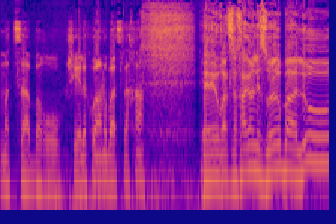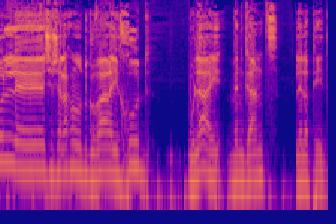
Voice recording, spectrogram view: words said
מצע ברור. שיהיה לכולנו בהצלחה. אה, ובהצלחה גם לזוהיר בהלול, אה, ששלח לנו תגובה על האיחוד, אולי, בין גנץ ללפיד.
